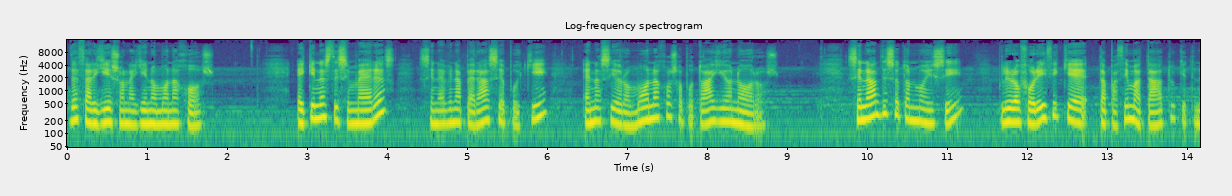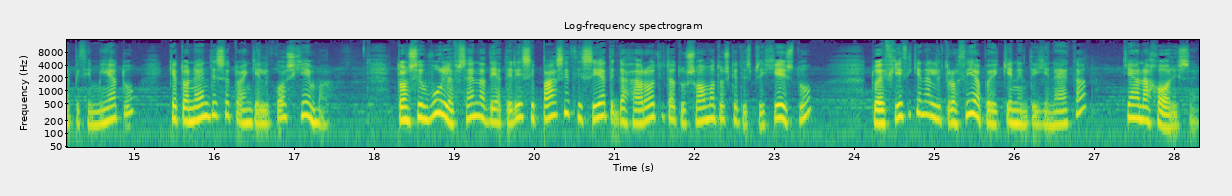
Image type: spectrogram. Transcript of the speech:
δεν θα αργήσω να γίνω μοναχός. Εκείνες τις ημέρες συνέβη να περάσει από εκεί ένας ιερομόναχος από το Άγιο Όρος. Συνάντησε τον Μωυσή, πληροφορήθηκε τα παθήματά του και την επιθυμία του και τον έντισε το αγγελικό σχήμα. Τον συμβούλευσε να διατηρήσει πάση θυσία την καθαρότητα του σώματος και της ψυχής του, του ευχήθηκε να λυτρωθεί από εκείνη τη γυναίκα και αναχώρησε.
